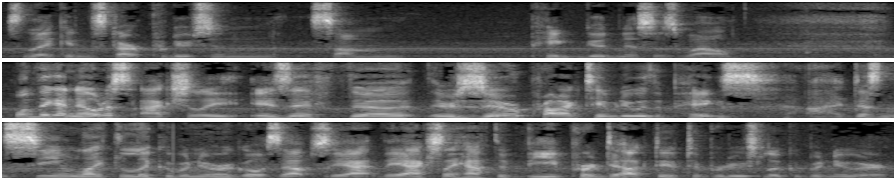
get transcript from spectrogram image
So they can start producing some pig goodness as well. One thing I noticed actually is if the there's zero productivity with the pigs, uh, it doesn't seem like the liquid manure goes up. So yeah, they actually have to be productive to produce liquid manure,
